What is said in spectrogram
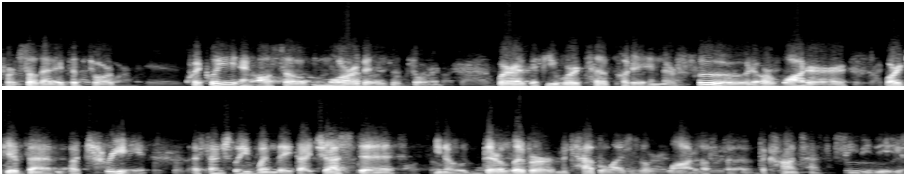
for so that it's absorbed quickly and also more of it is absorbed. Whereas if you were to put it in their food or water or give them a treat, essentially when they digest it, you know, their liver metabolizes a lot of the, the content of CBD.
